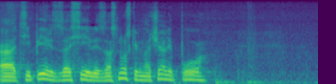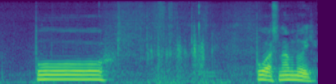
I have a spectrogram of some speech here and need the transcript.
А теперь засели за сноски в начале по, по, по основной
